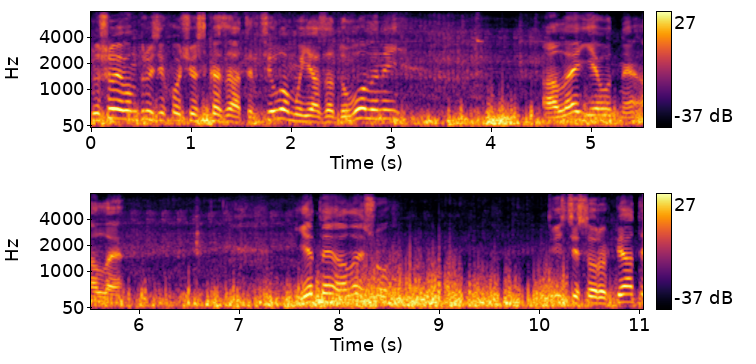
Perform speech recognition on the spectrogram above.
Ну що я вам, друзі, хочу сказати? В цілому я задоволений, але є одне але. Є те, але що 245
